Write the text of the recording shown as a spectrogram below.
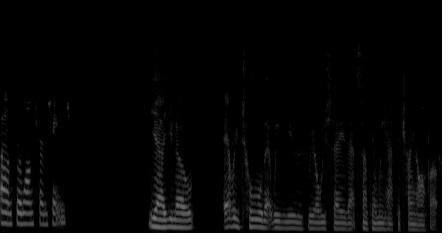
um, for long-term change. Yeah, you know, every tool that we use, we always say that's something we have to train off of.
